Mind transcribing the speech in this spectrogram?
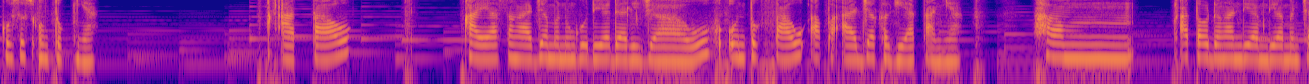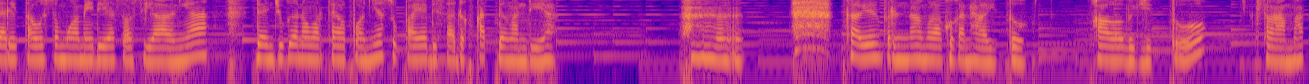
khusus untuknya. Atau kayak sengaja menunggu dia dari jauh untuk tahu apa aja kegiatannya. Hmm, atau dengan diam-diam mencari tahu semua media sosialnya dan juga nomor teleponnya supaya bisa dekat dengan dia. Kalian pernah melakukan hal itu? Kalau begitu, Selamat,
